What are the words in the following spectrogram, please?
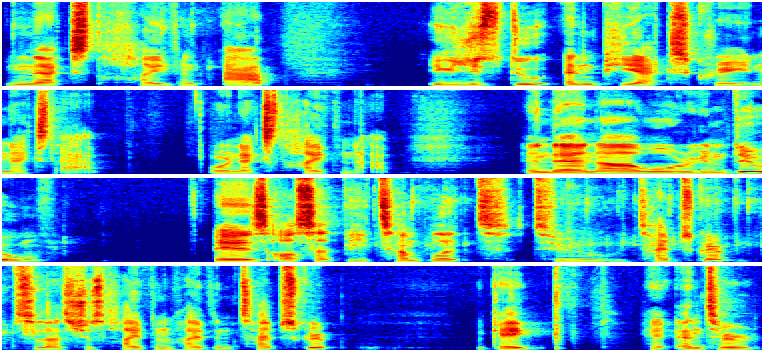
next hyphen app, you just do npx create next app or next hyphen app. And then uh, what we're going to do is I'll set the template to TypeScript. So that's just hyphen hyphen TypeScript. Okay, hit enter.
